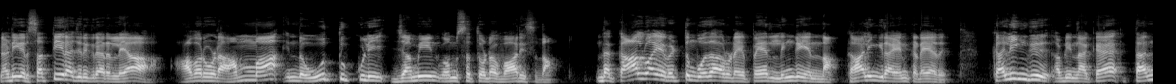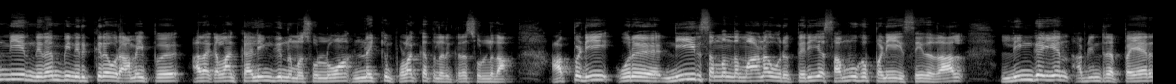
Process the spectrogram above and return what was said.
நடிகர் சத்யராஜ் இருக்கிறார் இல்லையா? அவரோட அம்மா இந்த ஊத்துக்குழி ஜமீன் வம்சத்தோட வாரிசு தான் இந்த கால்வாயை வெட்டும்போது அவருடைய பெயர் லிங்கையன் தான். காளிங்கராயன் கிடையாது. கலிங்கு அப்படின்னாக்க தண்ணீர் நிரம்பி நிற்கிற ஒரு அமைப்பு. அதற்கெல்லாம் கலிங்குன்னு நம்ம சொல்லுவோம். இன்னைக்கும் புழக்கத்தில் இருக்கிற சொல்லு தான் அப்படி ஒரு நீர் சம்பந்தமான ஒரு பெரிய சமூக பணியை செய்ததால் லிங்கையன் அப்படின்ற பெயர்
